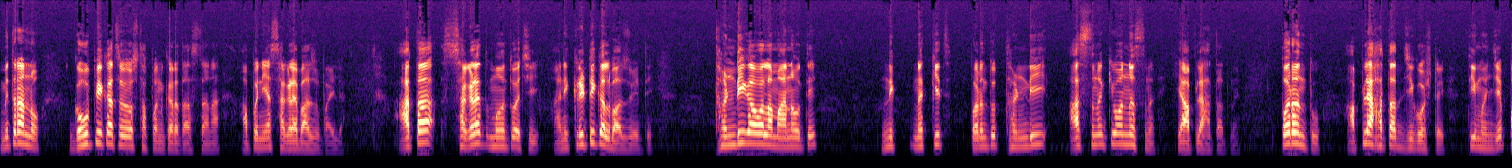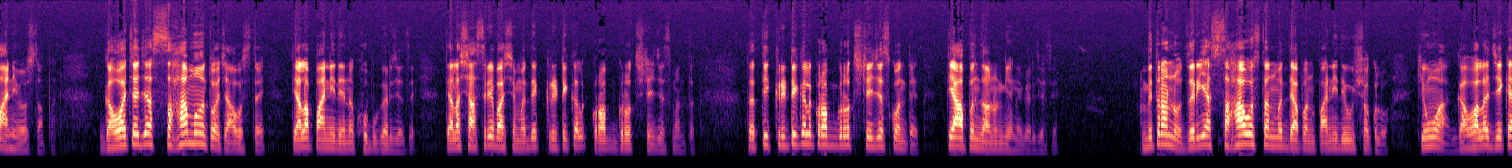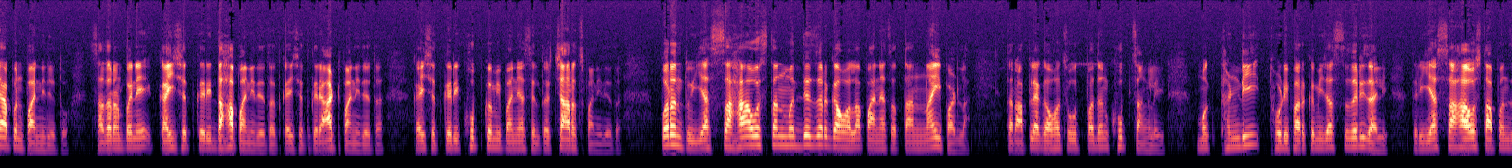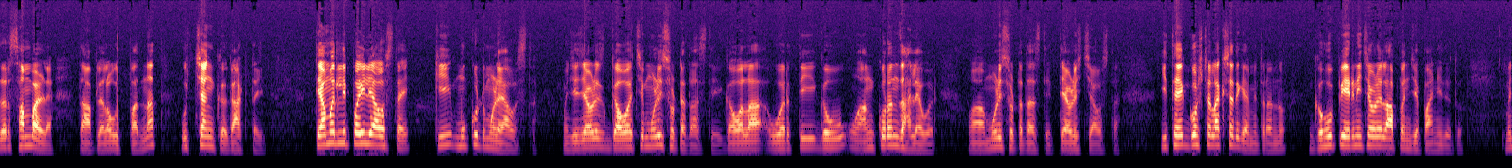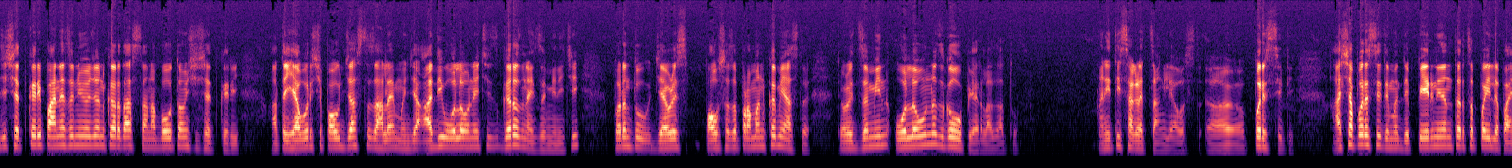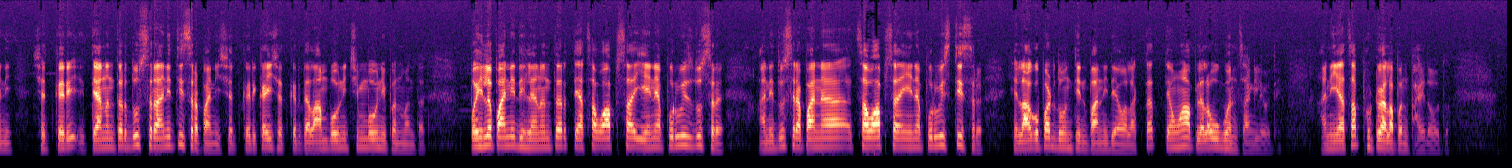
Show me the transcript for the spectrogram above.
मित्रांनो गहू पिकाचं व्यवस्थापन करत असताना आपण या सगळ्या बाजू पाहिल्या. आता सगळ्यात महत्त्वाची आणि क्रिटिकल बाजू येते. थंडी गावाला मानवते. निक नक्कीच परंतु थंडी असणं किंवा नसणं हे आपल्या हातात नाही. परंतु आपल्या हातात जी गोष्ट आहे ती म्हणजे पाणी व्यवस्थापन. गव्हाच्या ज्या सहा महत्त्वाच्या अवस्था आहे त्याला पाणी देणं खूप गरजेचं आहे. त्याला शास्त्रीय भाषेमध्ये क्रिटिकल क्रॉप ग्रोथ स्टेजेस म्हणतात. तर ती क्रिटिकल क्रॉप ग्रोथ स्टेजेस कोणते आहेत ते आपण जाणून घेणं गरजेचं आहे. मित्रांनो जर या सहा अवस्थांमध्ये आपण पाणी देऊ शकलो किंवा गव्हाला जे काय आपण पाणी देतो साधारणपणे काही शेतकरी दहा पाणी देतात काही शेतकरी आठ पाणी देतात काही शेतकरी खूप कमी पाणी असेल तर चारच पाणी देतात. परंतु या सहा अवस्थांमध्ये जर गव्हाला पाण्याचा ताण नाही पडला तर आपल्या गव्हाचं उत्पादन खूप चांगलं येईल. मग थंडी थोडीफार कमी जास्त जरी झाली तरी या सहा अवस्था आपण जर सांभाळल्या तर आपल्याला उत्पादनात उच्चांक गाठता येईल. त्यामधली पहिली अवस्था आहे की मुकुटमुळे अवस्था. म्हणजे ज्यावेळेस गव्हाची मुळी सुटत असते गव्हाला वरती गहू अंकुरण झाल्यावर अं, मुळी सुटत असते त्यावेळेसची अवस्था. इथे एक गोष्ट लक्षात घ्या मित्रांनो गहू पेरणीच्या वेळेला आपण जे पाणी देतो म्हणजे शेतकरी पाण्याचं नियोजन करत असताना बहुतांशी शेतकरी आता यावर्षी पाऊस जास्त झालाय म्हणजे आधी ओलवण्याची गरज नाही जमिनीची परंतु ज्यावेळेस पावसाचं प्रमाण कमी असतं त्यावेळेस जमीन ओलवूनच गहू पेरला जातो. आणि ती सगळ्यात चांगली अवस्था परिस्थिती. अशा परिस्थितीमध्ये पेरणीनंतरचं पहिलं पाणी शेतकरी त्यानंतर दुसरं आणि तिसरं पाणी शेतकरी काही शेतकरी त्याला आंबवणी चिंबवणी पण म्हणतात. पहिलं पाणी दिल्यानंतर त्याचा वापसा येण्यापूर्वीच दुसरं आणि दुसऱ्या पाण्याचा वापसा येण्यापूर्वीच तिसरं. हे लागोपाठ दोन तीन पाणी द्यावं लागतात तेव्हा आपल्याला उगवण चांगले होते आणि याचा फुटव्याला पण फायदा होतो.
